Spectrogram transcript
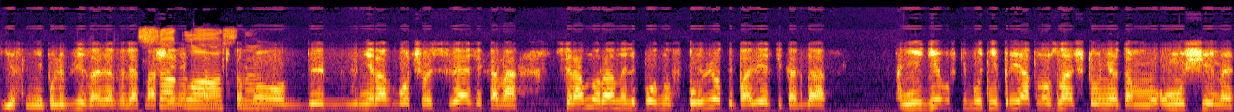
если не по любви, завязывали отношения. Потому что, Согласна. ну, неразборчивость в связях, она все равно рано или поздно всплывет, и поверьте, когда не девушке будет неприятно узнать, что у нее там у мужчины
